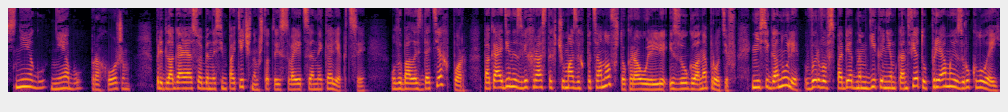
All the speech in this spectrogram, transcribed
Снегу, небу, прохожим, предлагая особенно симпатичным что-то из своей ценной коллекции. Улыбалась до тех пор, пока один из вихрастых чумазых пацанов, что караулили из-за угла напротив, не сиганули, вырвав с победным гиканьем конфету прямо из рук Луэй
